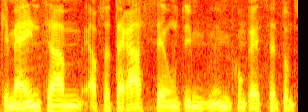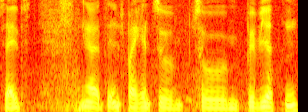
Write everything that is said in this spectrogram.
gemeinsam auf der Terrasse und im, im Kongresszentrum selbst äh, entsprechend zu, zu bewirten.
